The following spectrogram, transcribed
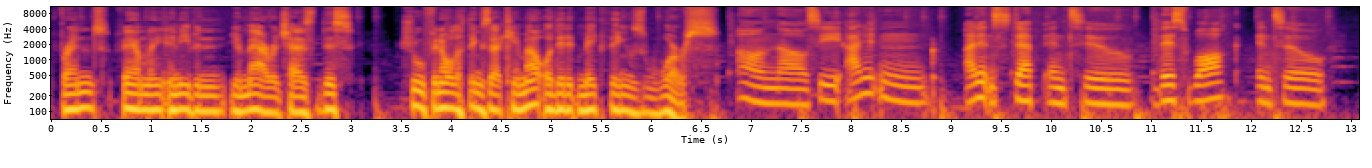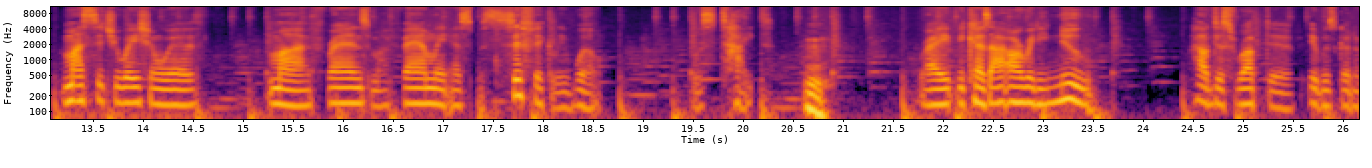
friends, family, and even your marriage? Has this truth and all the things that came out, or did it make things worse? Oh no. See, I didn't I didn't step into this walk until my situation with my friends, my family, and specifically Will was tight. Hmm. right? Because I already knew how disruptive it was going to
